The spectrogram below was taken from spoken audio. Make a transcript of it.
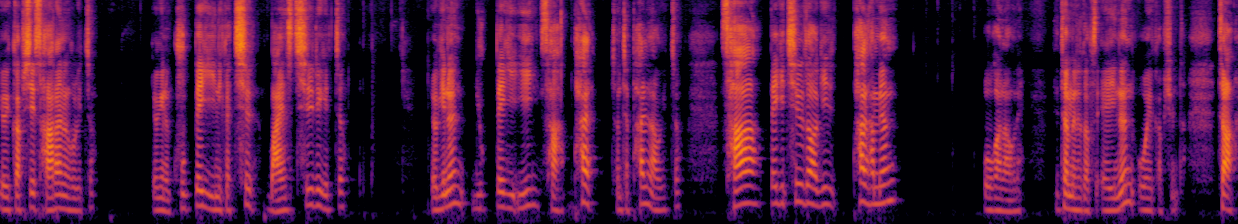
여기 값이 4라는 거겠죠? 여기는 9 빼기 2니까 7, 마이너스 7이겠죠? 여기는 6 빼기 2, 4, 8, 전체 8이 나오겠죠? 4 빼기 7 더하기 8 하면 5가 나오네. 디터미넌트 값 A는 5의 값입니다. 자,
